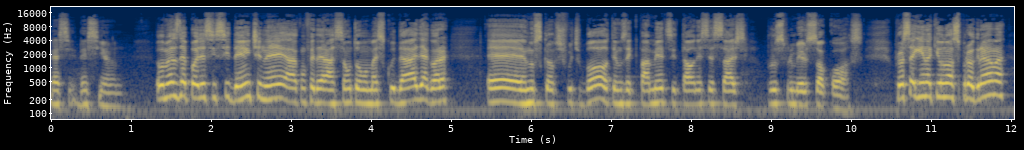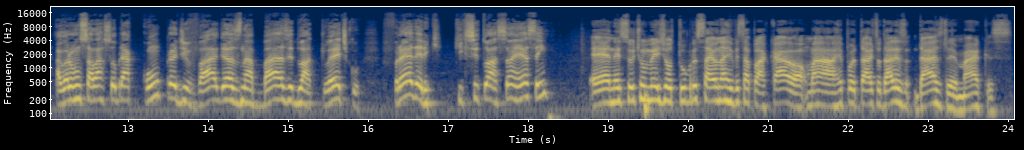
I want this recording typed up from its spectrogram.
desse, desse ano. Pelo menos depois desse incidente, né, a confederação tomou mais cuidado e agora é, nos campos de futebol tem os equipamentos e tal necessários para os primeiros socorros. Prosseguindo aqui o nosso programa, agora vamos falar sobre a compra de vagas na base do Atlético. Frederic, que situação é essa, hein? É, nesse último mês de outubro saiu na revista Placar uma reportagem do Dazzler Marques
